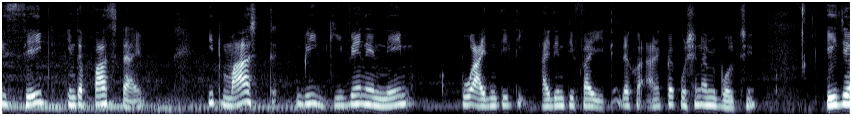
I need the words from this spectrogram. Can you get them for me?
is saved in the first time it must be given a name to identity identify it দেখো, আরেকটা কোশ্চেন আমি বলছি। এই যে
